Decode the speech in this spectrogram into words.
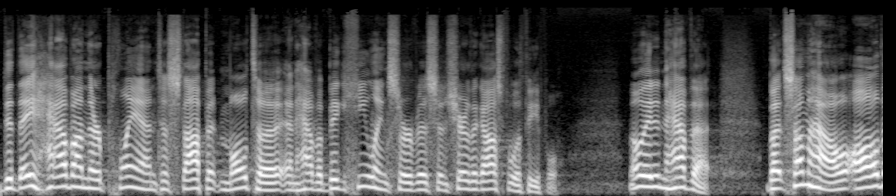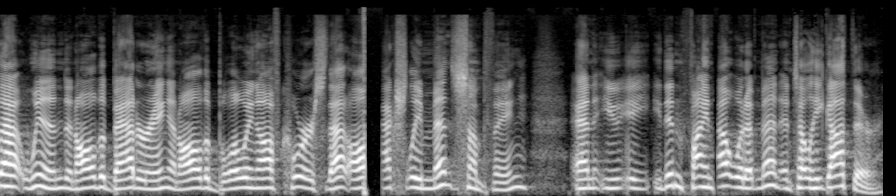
did they have on their plan to stop at Malta and have a big healing service and share the gospel with people? No, they didn't have that. But somehow, all that wind and all the battering and all the blowing off course, that all actually meant something and you, you didn't find out what it meant until he got there.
